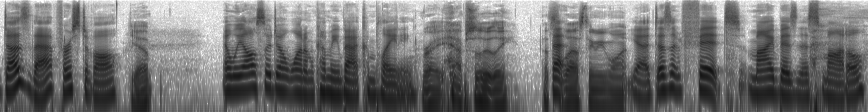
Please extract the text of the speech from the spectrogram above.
does that, first of all. Yep. And we also don't want them coming back complaining. Right. Absolutely. That's That- the last thing we want. Yeah, it doesn't fit my business model.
